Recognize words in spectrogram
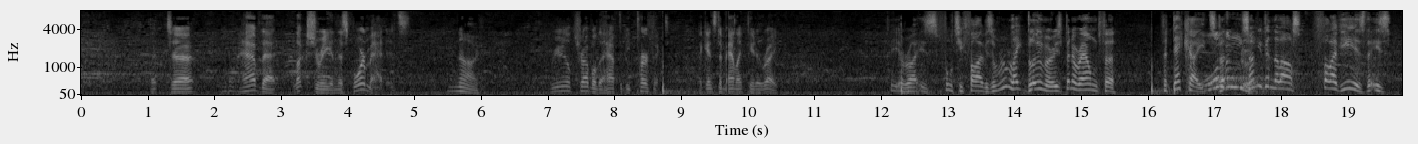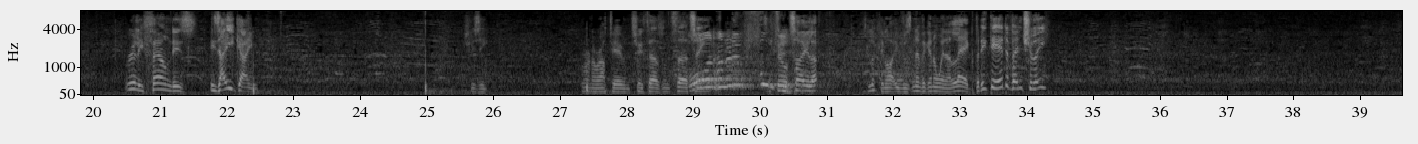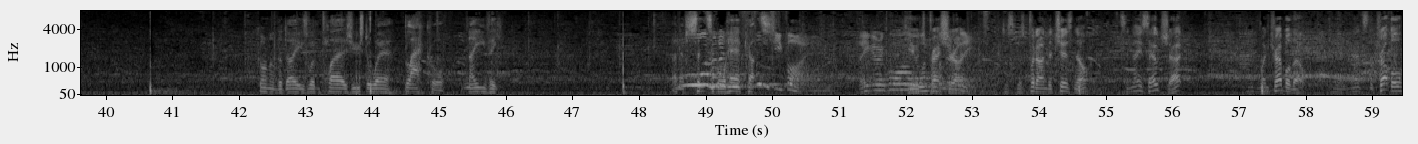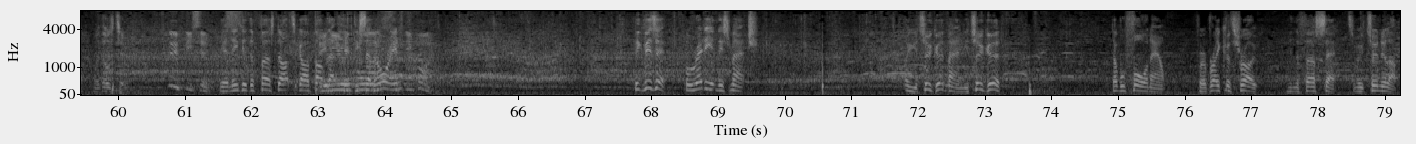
But uh, you don't have that luxury in this format. It's No. real trouble to have to be perfect against a man like Peter Wright. Peter Wright is 45. He's a real late bloomer. He's been around for for decades, but it's only been the last five years that he's really found his his A game. Runner up here in 2013. Phil Taylor was looking like he was never going to win a leg, but he did eventually. Gone are the days when players used to wear black or navy and have sensible haircuts. 145. Peter Aguirre, Huge pressure on 108. just was put on the Chisnall. It's a nice outshot. One treble though. And that's the trouble with those two. 56. Yeah, needed the first dart to go above that 57 Aguirre, or in. 65. Big visit already in this match. Oh, you're too good, man. You're too good. Double four now for a break of throat in the first set to move 2 0 up.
